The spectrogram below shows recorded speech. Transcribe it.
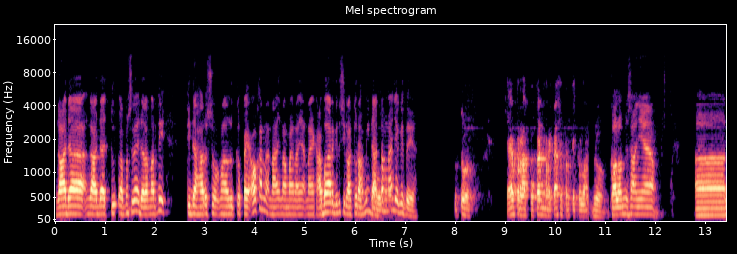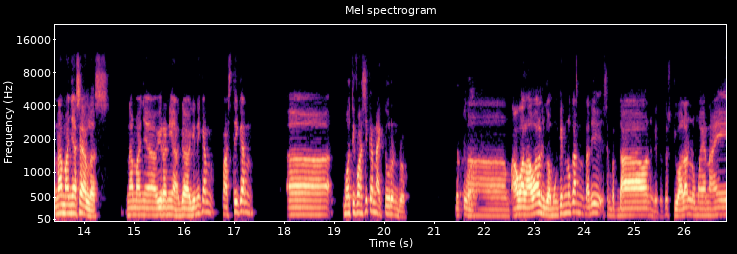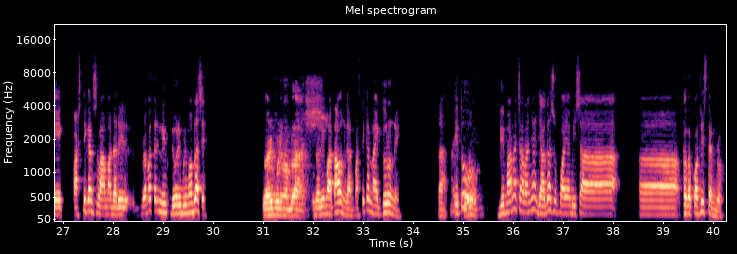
Nggak ada nggak ada tu, apa maksudnya dalam arti tidak harus melalui ke PO kan nanya namanya nanya, nanya kabar gitu silaturahmi datang aja gitu ya. betul. Saya perlakukan mereka seperti keluarga. Bro, kalau misalnya eh, namanya sales, namanya wiraniaga gini kan pasti kan eh, motivasi kan naik turun, Bro. Betul. Em, awal-awal juga mungkin lu kan tadi sempet down gitu, terus jualan lumayan naik. Pasti kan selama dari berapa tadi Lim- 2015 ya? 2015. Udah lima tahun kan, pasti kan naik turun nih. Nah Naik itu turun. gimana caranya jaga supaya bisa eh, tetap konsisten, bro?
